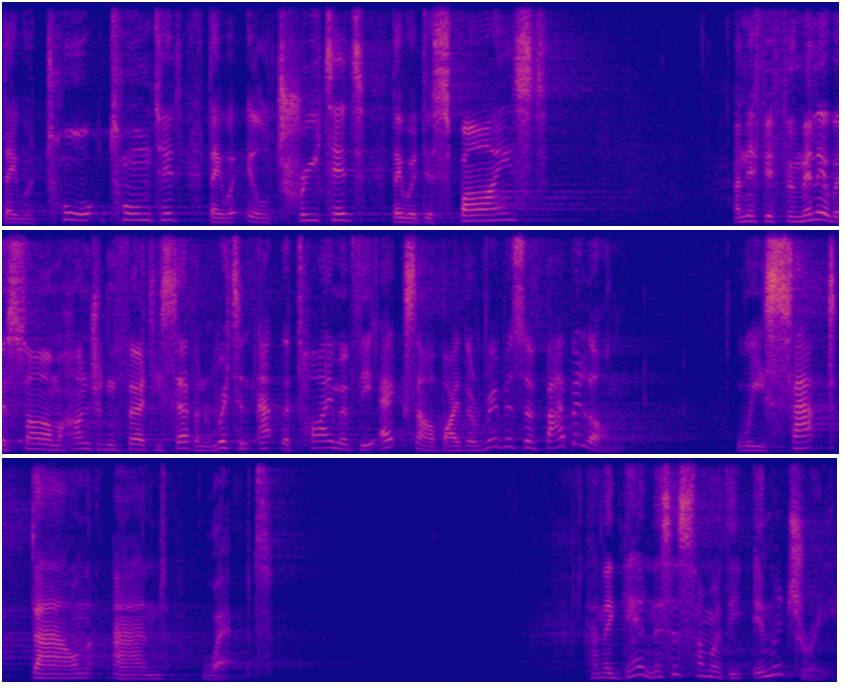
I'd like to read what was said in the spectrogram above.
they were ta- taunted, they were ill treated, they were despised. And if you're familiar with Psalm 137, written at the time of the exile by the rivers of Babylon, we sat down and wept. And again, this is some of the imagery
